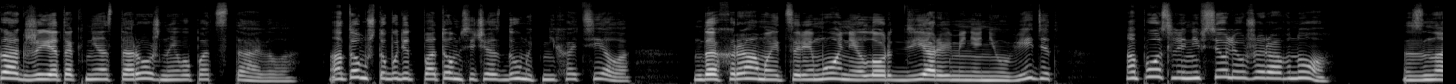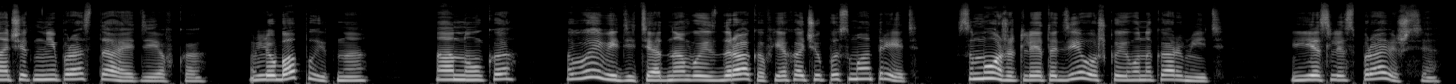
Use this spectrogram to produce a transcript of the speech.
Как же я так неосторожно его подставила. О том, что будет потом, сейчас думать не хотела. До храма и церемонии лорд Дьярви меня не увидит, а после не все ли уже равно? Значит, непростая девка. Любопытно. А ну-ка, Выведите одного из драков, я хочу посмотреть, сможет ли эта девушка его накормить. Если справишься,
